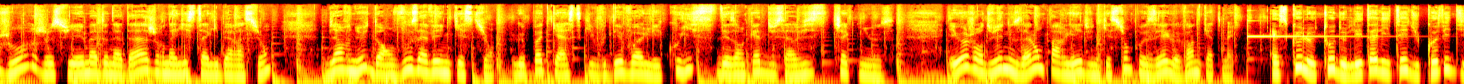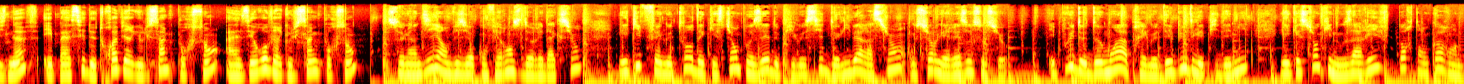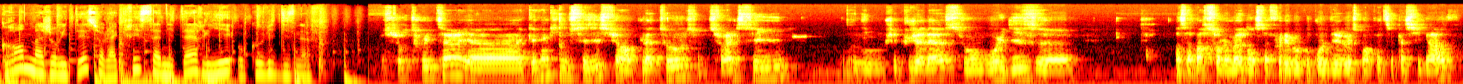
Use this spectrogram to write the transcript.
Bonjour, je suis Emma Donada, journaliste à Libération. Bienvenue dans Vous avez une question, le podcast qui vous dévoile les coulisses des enquêtes du service Check News. Et aujourd'hui, nous allons parler d'une question posée le 24 mai. Est-ce que le taux de létalité du Covid-19 est passé de 3,5% à 0,5% Ce lundi, en visioconférence de rédaction, l'équipe fait le tour des questions posées depuis le site de Libération ou sur les réseaux sociaux. Et plus de deux mois après le début de l'épidémie, les questions qui nous arrivent portent encore en grande majorité sur la crise sanitaire liée au Covid-19. Sur Twitter, il y a quelqu'un qui nous saisit sur un plateau, sur LCI, ou chez Pujadas, où en gros ils disent... Euh, ça part sur le mode on s'affolait beaucoup pour le virus, mais en fait, c'est pas si grave.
